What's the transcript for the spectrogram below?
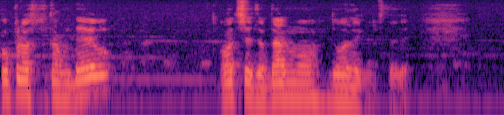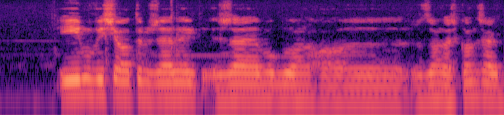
po prostu tam był, odszedł za darmo do Legii wtedy. I mówi się o tym, że, że mógł on rozwiązać kontrakt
